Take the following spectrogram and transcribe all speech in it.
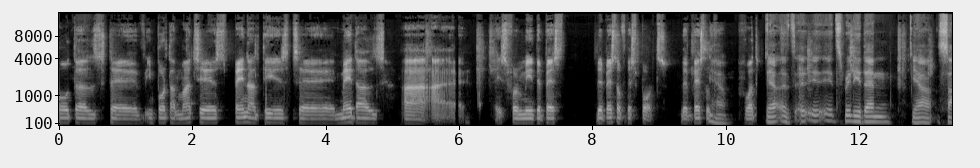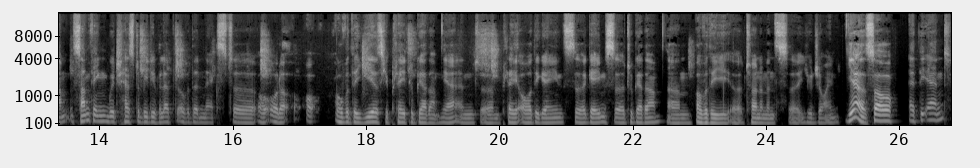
hotels, uh, important matches, penalties, uh, medals. Uh, is for me the best, the best of the sports, the best of yeah. what. Yeah, it's it's really then yeah some something which has to be developed over the next uh, or, or, or over the years you play together yeah and um, play all the games uh, games uh, together um, over the uh, tournaments uh, you join. Yeah so at the end,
